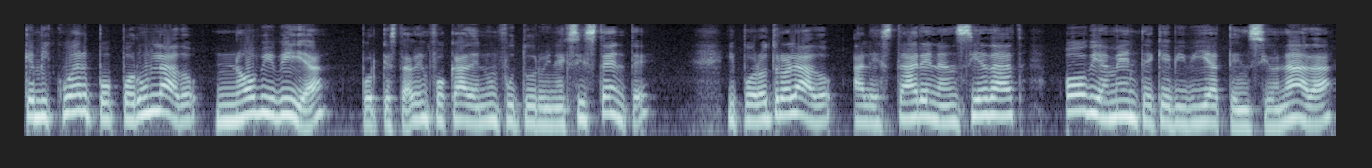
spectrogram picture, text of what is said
que mi cuerpo, por un lado, no vivía, porque estaba enfocada en un futuro inexistente, y por otro lado, al estar en ansiedad, obviamente que vivía tensionada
